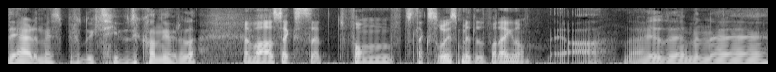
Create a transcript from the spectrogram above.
det er det mest produktive du kan gjøre, da. Men Var sex et form, slags rusmiddel for deg, da? Ja, det er jo det, men uh,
